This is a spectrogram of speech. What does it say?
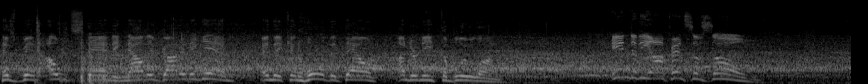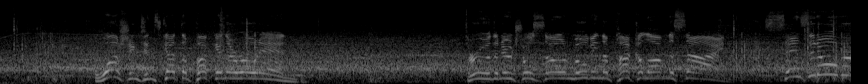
has been outstanding. Now they've got it again, and they can hold it down underneath the blue line. Into the offensive zone. Washington's got the puck in their own end. Through the neutral zone, moving the puck along the side. Sends it over,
